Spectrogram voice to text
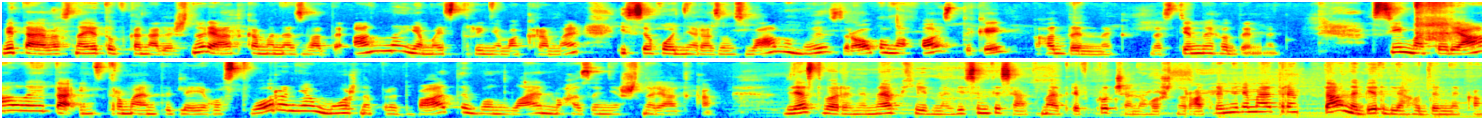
Вітаю вас на ютуб-каналі Шнурятка. Мене звати Анна, я майстриня макраме, і сьогодні разом з вами ми зробимо ось такий годинник, настінний годинник. Всі матеріали та інструменти для його створення можна придбати в онлайн-магазині Шнурятка. Для створення необхідно 80 метрів крученого шнура 3 мм та набір для годинника.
